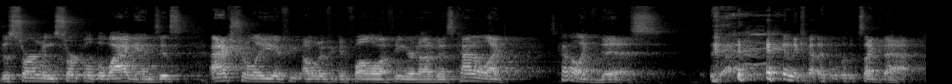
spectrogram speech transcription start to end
the sermon Circle the Wagons. It's actually, if you, I don't know if you can follow my finger or not, but it's kind of like, it's kind of like this. and it kind of looks like that.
